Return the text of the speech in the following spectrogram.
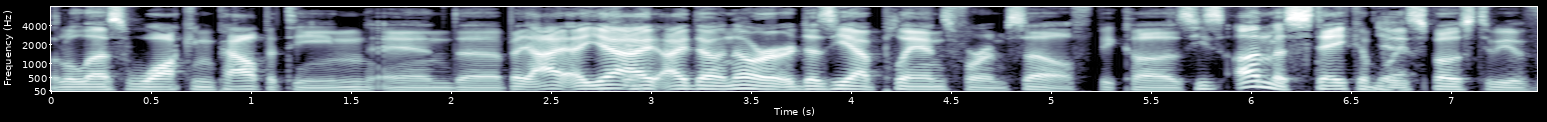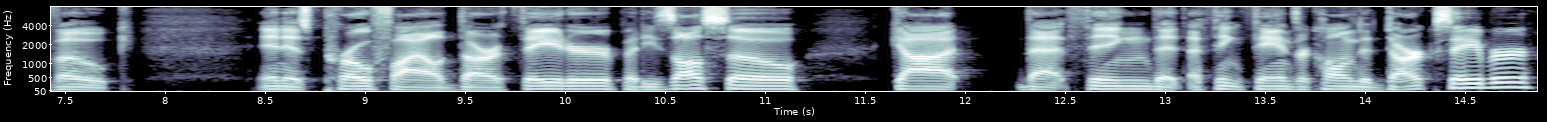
little less walking Palpatine. And uh, but I yeah. I, I don't know, or does he have plans for himself? Because he's unmistakably Yeah. supposed to evoke in his profile Darth Vader, but he's also got that thing that I think fans are calling the dark saber.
